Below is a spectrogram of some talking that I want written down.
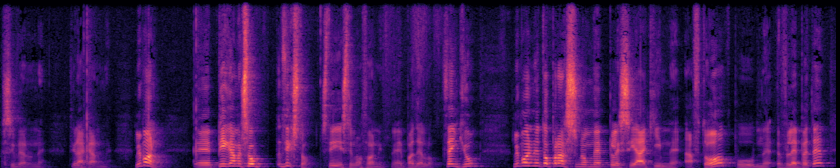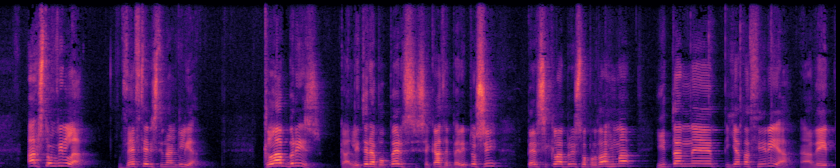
συμβαίνουν. Τι να κάνουμε. Λοιπόν, ε, πήγαμε στο δείξτο στη, στην οθόνη, ε, Παντέλο. Thank you. Λοιπόν, είναι το πράσινο με πλαισιάκι είναι αυτό που ε, βλέπετε. Άστον Βίλα, δεύτερη στην Αγγλία. Club Breeze, καλύτερη από πέρσι. Σε κάθε περίπτωση Πέρσι η Club Brugge στο πρωτάθλημα ήταν ε, για τα θηρία. Δηλαδή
